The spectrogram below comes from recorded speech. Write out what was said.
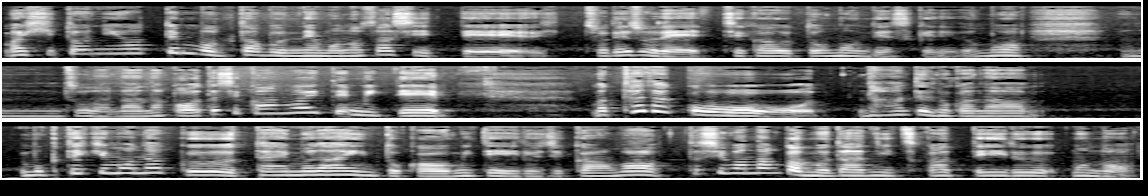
まあ、人によっても多分ね物差しってそれぞれ違うと思うんですけれどもうんそうだななんか私考えてみて、まあ、ただこう何て言うのかな目的もなくタイムラインとかを見ている時間は私はなんか無駄に使っているもの、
